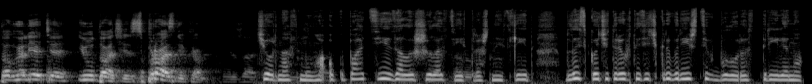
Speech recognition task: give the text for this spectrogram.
долголетия и удачи. С праздником! Чорна смуга окупації залишила свій страшний слід. Близько чотирьох тисяч криворіжців було розстріляно,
